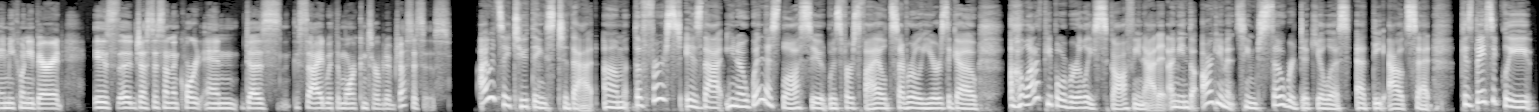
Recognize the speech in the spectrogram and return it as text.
Amy Coney Barrett is a justice on the court and does side with the more conservative justices? I would say two things to that. Um, the first is that, you know, when this lawsuit was first filed several years ago, a lot of people were really scoffing at it. I mean, the argument seemed so ridiculous at the outset because basically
